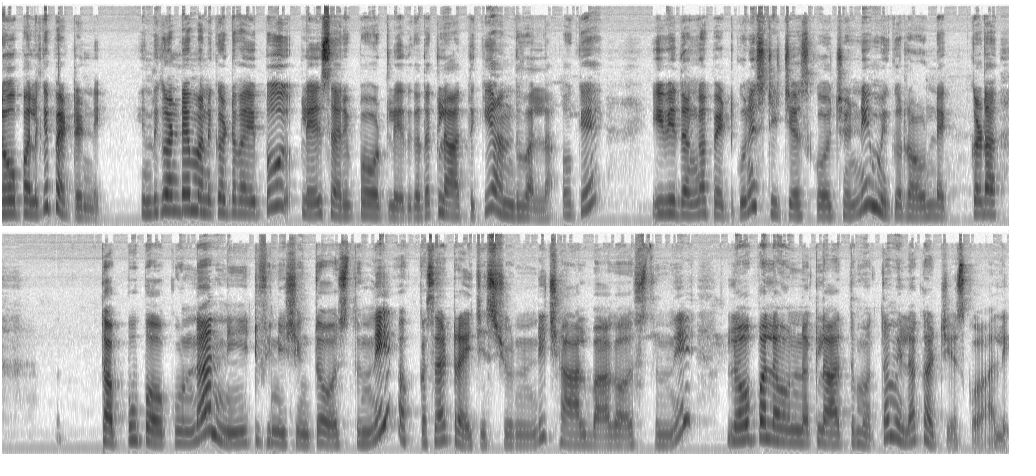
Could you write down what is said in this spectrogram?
లోపలికి పెట్టండి. ఎందుకంటే మనకు అటువైపు ప్లేస్ సరిపోవట్లేదు కదా క్లాత్కి అందువల్ల ఓకే ఈ విధంగా పెట్టుకుని స్టిచ్ చేసుకోవచ్చండి. మీకు రౌండ్ ఎక్కడ తప్పు పోకుండా నీట్ ఫినిషింగ్తో వస్తుంది. ఒక్కసారి ట్రై చేసి చూడండి. చాలా బాగా వస్తుంది. లోపల ఉన్న క్లాత్ మొత్తం ఇలా కట్ చేసుకోవాలి.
